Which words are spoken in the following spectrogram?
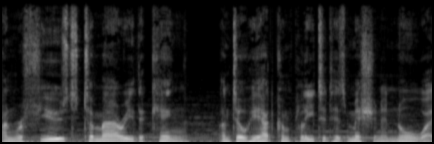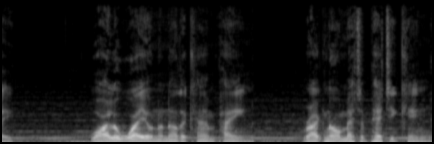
and refused to marry the king until he had completed his mission in Norway. While away on another campaign, Ragnar met a petty king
